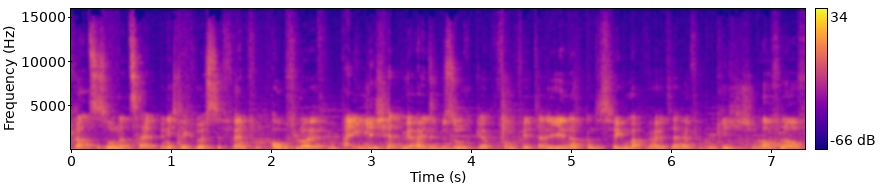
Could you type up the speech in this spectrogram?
Gerade zu so einer Zeit bin ich der größte Fan von Aufläufen. Eigentlich hätten wir heute Besuch gehabt vom Italiener. Und deswegen machen wir heute einfach einen griechischen Auflauf.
